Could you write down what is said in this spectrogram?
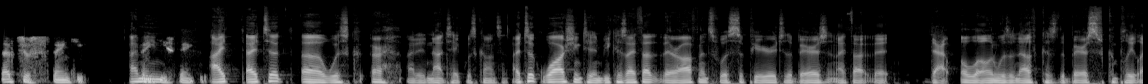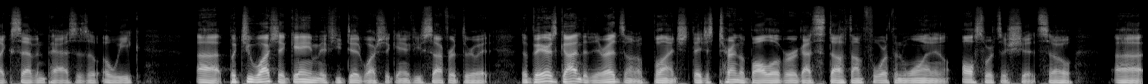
that's just stinky. I Stinky, mean, stinky. I I took uh Wisc- or I did not take Wisconsin. I took Washington because I thought that their offense was superior to the Bears, and I thought that that alone was enough because the Bears complete like seven passes a, a week. Uh, but you watch that game. If you did watch the game, if you suffered through it, the Bears got into the red zone a bunch. They just turned the ball over, got stuffed on fourth and one, and all sorts of shit. So uh,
